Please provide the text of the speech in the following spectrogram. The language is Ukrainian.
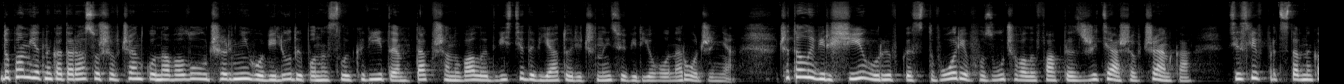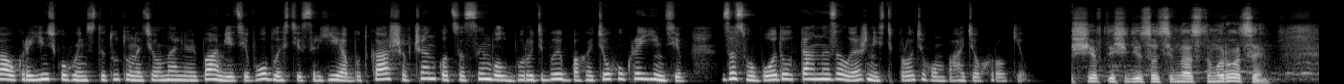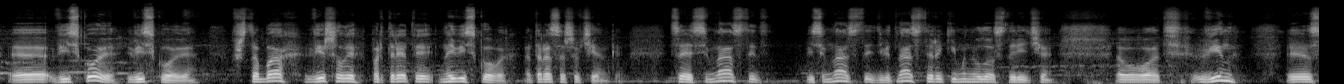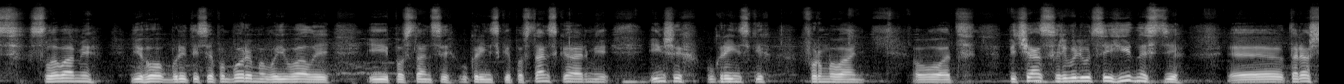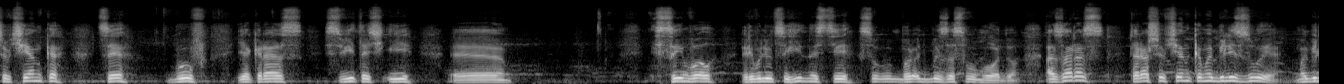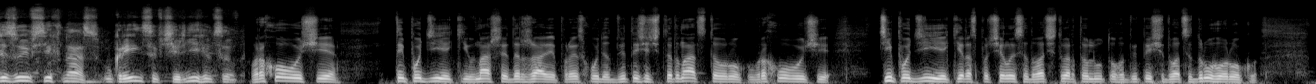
До пам'ятника Тарасу Шевченку на валу у Чернігові люди понесли квіти. Так вшанували 209-ту річницю від його народження. Читали вірші, уривки з творів, озвучували факти з життя Шевченка. Зі слів представника Українського інституту національної пам'яті в області Сергія Будка, Шевченко це символ боротьби багатьох українців за свободу та незалежність протягом багатьох років. Ще в 1917 році е, військові, військові в штабах вішали портрети не військових, а Тараса Шевченка. Це 17, 18, 19 роки минулого сторіччя. От. Він е, з словами його боритися поборемо воювали і повстанці Української повстанської армії, інших українських формувань. От. Під час Революції Гідності е, Тарас Шевченка це був якраз світоч і е, символ Революції Гідності боротьби за свободу. А зараз Тарас Шевченко мобілізує, мобілізує всіх нас, українців, чернігівців. враховуючи ті події, які в нашій державі происходять 2014 року, враховуючи ті події, які розпочалися 24 лютого 2022 року,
